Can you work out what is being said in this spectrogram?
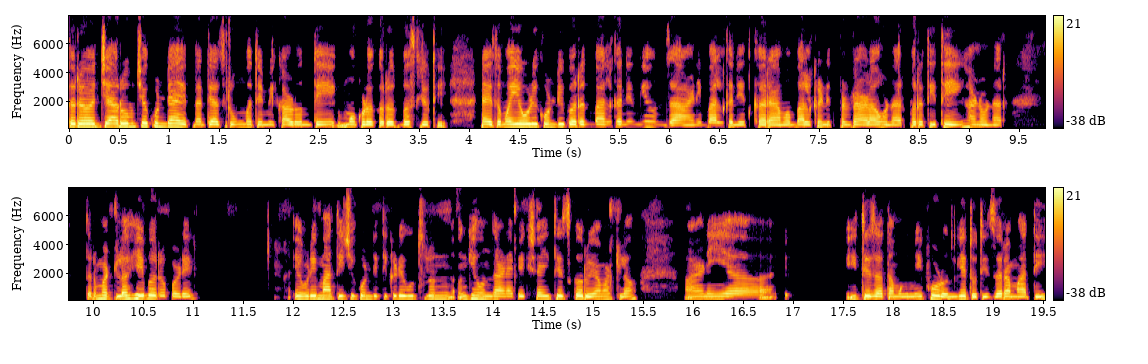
तर ज्या रूमच्या कुंड्या आहेत ना त्याच रूममध्ये मी काढून ते मोकळं करत बसली होती. नाही तर मग एवढी कुंडी परत बाल्कनीत घेऊन जा आणि बाल्कनीत करा. मग बाल्कनीत पण राळा होणार परत इथेही घाण होणार. तर म्हटलं हे बरं पडेल. एवढी मातीची कुंडी तिकडे उचलून घेऊन जाण्यापेक्षा इथेच करूया म्हटलं. आणि इथेच आता मग मी फोडून घेत होती जरा माती.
